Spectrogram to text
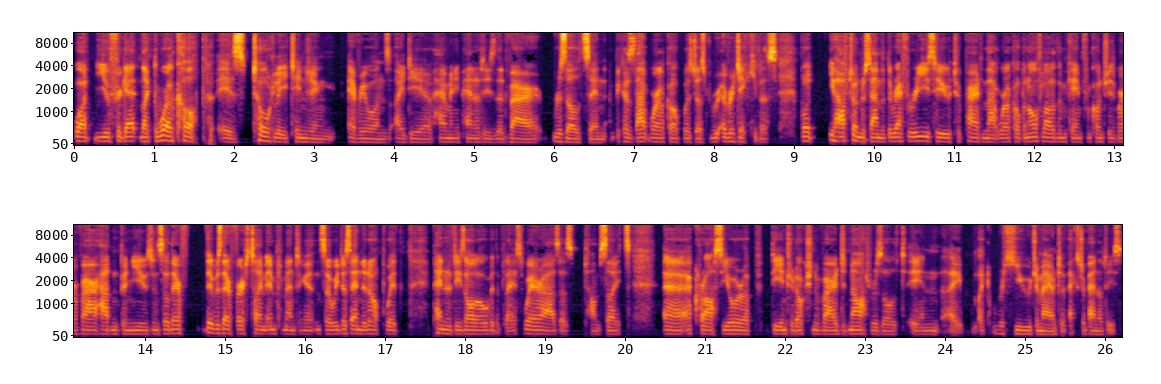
What you forget, like the World Cup, is totally tinging everyone's idea of how many penalties that VAR results in because that World Cup was just r- ridiculous. But you have to understand that the referees who took part in that World Cup, an awful lot of them came from countries where VAR hadn't been used, and so it was their first time implementing it, and so we just ended up with penalties all over the place. Whereas, as Tom cites, uh, across Europe, the introduction of VAR did not result in a like huge amount of extra penalties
